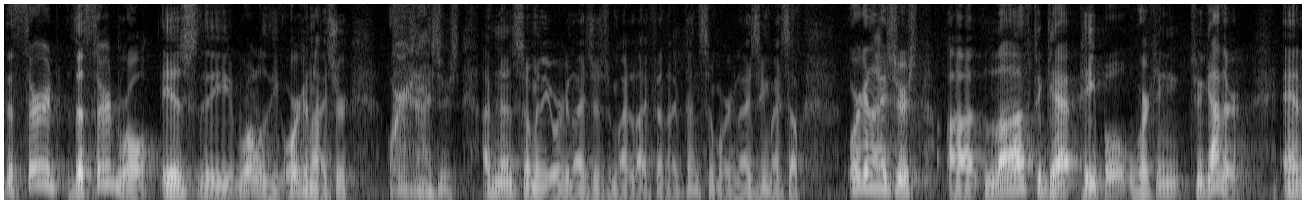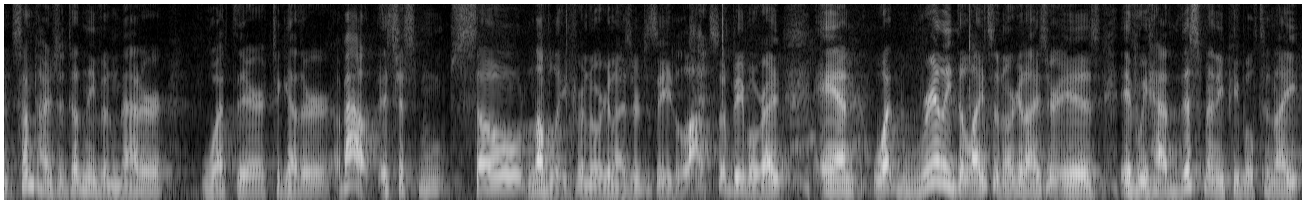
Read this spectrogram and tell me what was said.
The third, the third role is the role of the organizer. Organizers, I've known so many organizers in my life and I've done some organizing myself. Organizers uh, love to get people working together. And sometimes it doesn't even matter what they're together about. It's just so lovely for an organizer to see lots of people, right? And what really delights an organizer is if we have this many people tonight,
